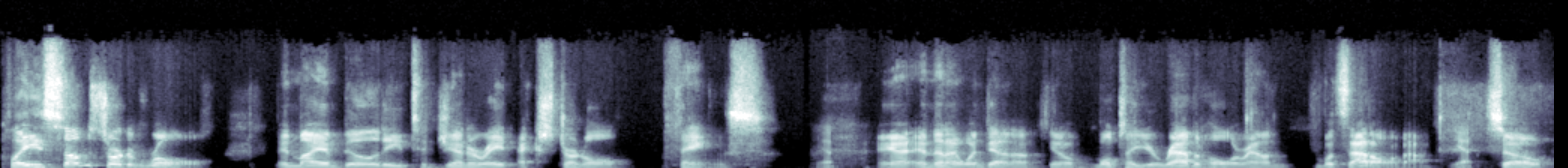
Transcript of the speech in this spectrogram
plays some sort of role in my ability to generate external things." Yeah. And, and then I went down a you know multi-year rabbit hole around what's that all about. Yeah. So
